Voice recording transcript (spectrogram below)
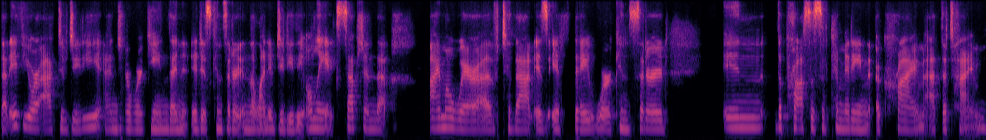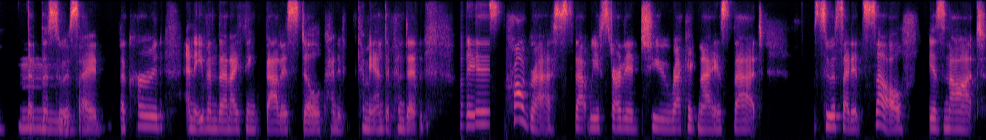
That if you are active duty and you're working, then it is considered in the line of duty. The only exception that I'm aware of to that is if they were considered in the process of committing a crime at the time mm. that the mm. suicide occurred. And even then, I think that is still kind of command dependent. But it is progress that we've started to recognize that suicide itself is not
